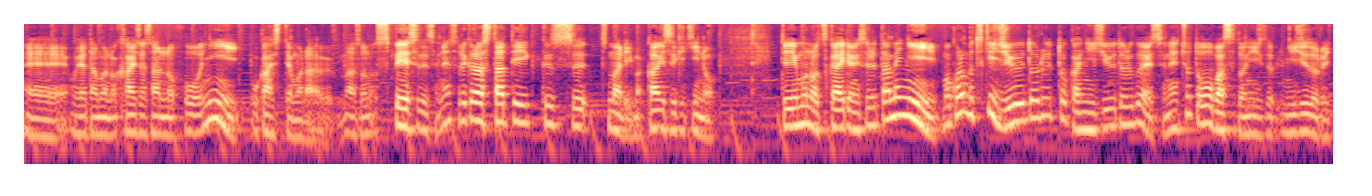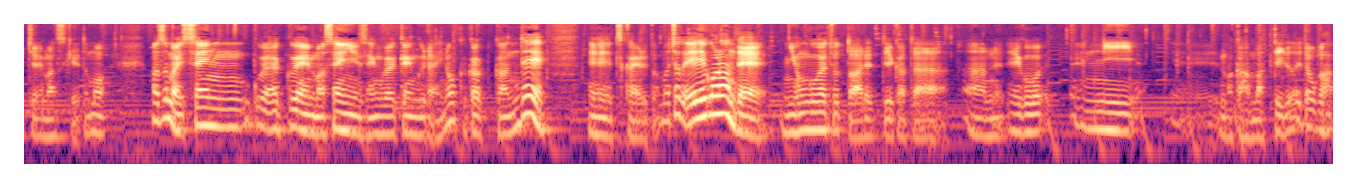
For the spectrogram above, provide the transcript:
えー、親玉の会社さんの方に置かせてもらう、まあ、そのスペースですね、それからスタティックス、つまりま解析機能。っていうものを使えるようにするために、まあ、これも月10ドルとか20ドルぐらいですね、ちょっとオーバーすると20ドル ,20 ドルいっちゃいますけれども、まあ、つまり1500円、まあ、1000円、1500円ぐらいの価格感で、えー、使えると。まあ、ちょっと英語なんで、日本語がちょっとあれっていう方、あの英語に、えーまあ、頑張っていただいた方が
